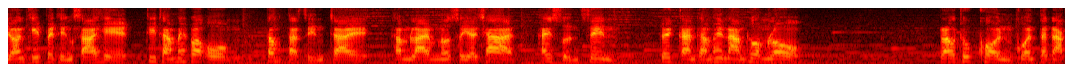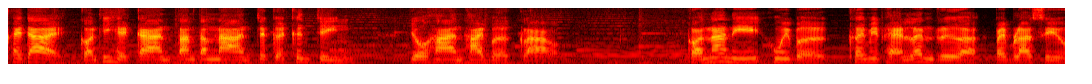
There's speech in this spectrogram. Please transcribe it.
ย้อนคิดไปถึงสาเหตุที่ทำให้พระองค์ต้องตัดสินใจทำลายมนุษยชาติให้สูญสิ้น ด้วยการทำให้น้ำท่วมโลก เราทุกคนควรตระหนักให้ได้ก่อนที่เหตุการณ์ตามตำนานจะเกิดขึ้นจริง โยฮานไฮเบิร์กกล่าว ก่อนหน้านี้ฮุยเบิร์ก เคยมีแผนล่นเรือไปบราซิล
